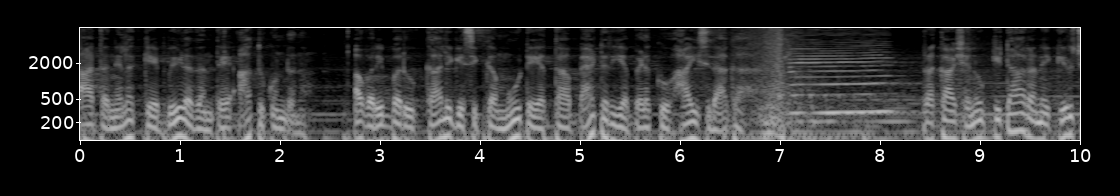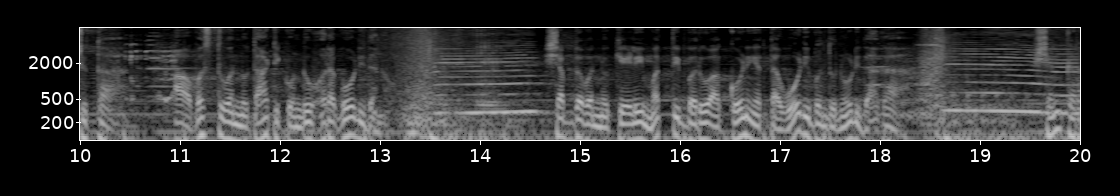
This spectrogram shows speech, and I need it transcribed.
ಆತ ನೆಲಕ್ಕೆ ಬೀಳದಂತೆ ಆತುಕೊಂಡನು. ಅವರಿಬ್ಬರು ಕಾಲಿಗೆ ಸಿಕ್ಕ ಮೂಟೆಯತ್ತ ಬ್ಯಾಟರಿಯ ಬೆಳಕು ಹಾಯಿಸಿದಾಗ ಪ್ರಕಾಶನು ಕಿಟಾರನೆ ಕಿರುಚುತ್ತಾ ಆ ವಸ್ತುವನ್ನು ದಾಟಿಕೊಂಡು ಹೊರಗೋಡಿದನು ಶಬ್ದವನ್ನು ಕೇಳಿ ಮತ್ತಿಬ್ಬರು ಆ ಕೋಣೆಯತ್ತ ಓಡಿ ಬಂದು ನೋಡಿದಾಗ ಶಂಕರ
